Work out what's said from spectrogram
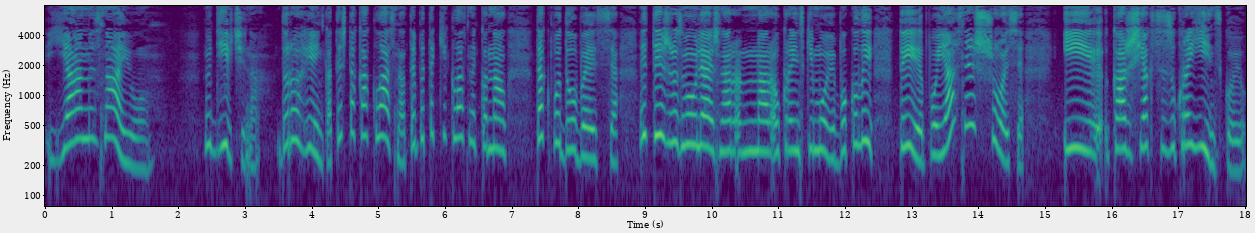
Я не знаю. Ну, дівчина, дорогенька, ти ж така класна, у тебе такий класний канал, так подобається. І ти ж розмовляєш на, на українській мові, бо коли ти пояснюєш щось і кажеш, як це з українською,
